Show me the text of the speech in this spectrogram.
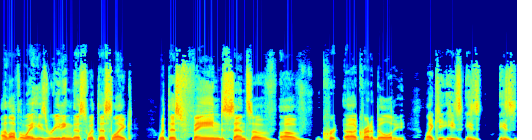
I love the way he's reading this with this like with this feigned sense of of cr- uh, credibility. Like he, he's he's he's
